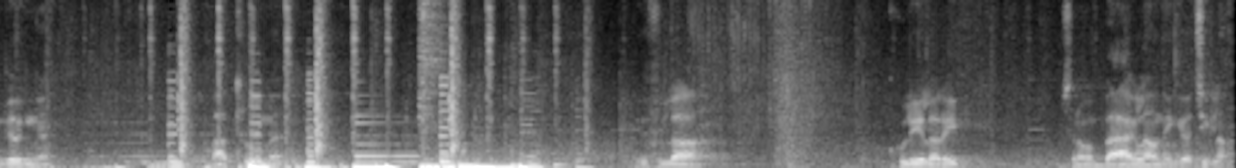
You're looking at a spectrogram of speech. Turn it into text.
இங்கே இருக்குங்க. பாத்ரூமு இது ஃபுல்லாக குளியல் அறை. ஸோ நம்ம பேக்லாம் வந்து இங்கே வச்சுக்கலாம்.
